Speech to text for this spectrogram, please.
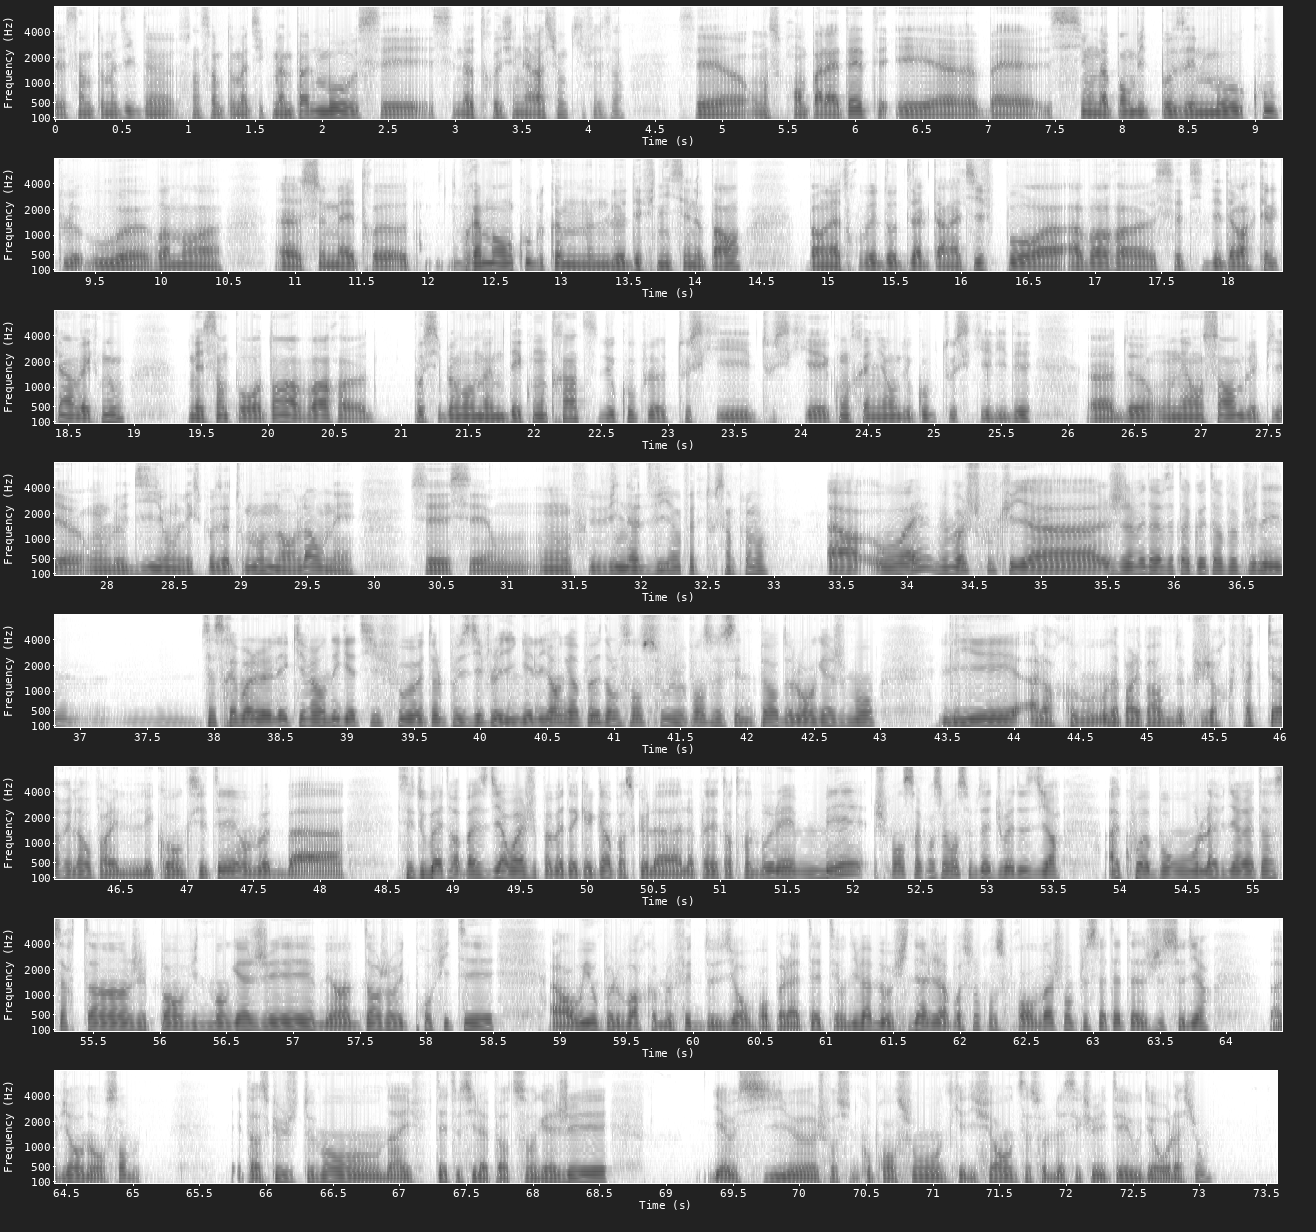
symptomatique, enfin symptomatique, même pas le mot, c'est notre génération qui fait ça. C'est euh, on se prend pas la tête et euh, bah, si on n'a pas envie de poser le mot couple ou vraiment se mettre vraiment en couple comme le définissaient nos parents, bah, on a trouvé d'autres alternatives pour euh, avoir euh, cette idée d'avoir quelqu'un avec nous, mais sans pour autant avoir euh, possiblement même des contraintes du couple, tout ce qui, tout ce qui est contraignant du couple, tout ce qui est l'idée euh, de on est ensemble et puis on le dit, on l'expose à tout le monde. Non, là on est, c'est, c'est, on, vit notre vie en fait tout simplement. Alors ouais, mais moi je trouve qu'il y a, j'amènerais peut-être un côté un peu plus, ça serait moi le- l'équivalent négatif ou toi le positif, le yin et le yang un peu, dans le sens où je pense que c'est une peur de l'engagement liée, alors comme on a parlé par exemple de plusieurs facteurs, et là on parlait de l'éco-anxiété, en mode bah c'est tout bête, on va pas se dire ouais je vais pas mettre à quelqu'un parce que la, la planète est en train de brûler, mais je pense inconsciemment c'est peut-être jouer de se dire à quoi bon, l'avenir est incertain, j'ai pas envie de m'engager, mais en même temps j'ai envie de profiter. Alors oui on peut le voir comme le fait de se dire on prend pas la tête et on y va, mais au final j'ai l'impression qu'on se prend vachement plus la tête à juste se dire bah viens on est ensemble. Et parce que justement on arrive peut-être aussi à la peur de s'engager, il y a aussi euh, je pense une compréhension qui est différente, que ce soit de la sexualité ou des relations.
